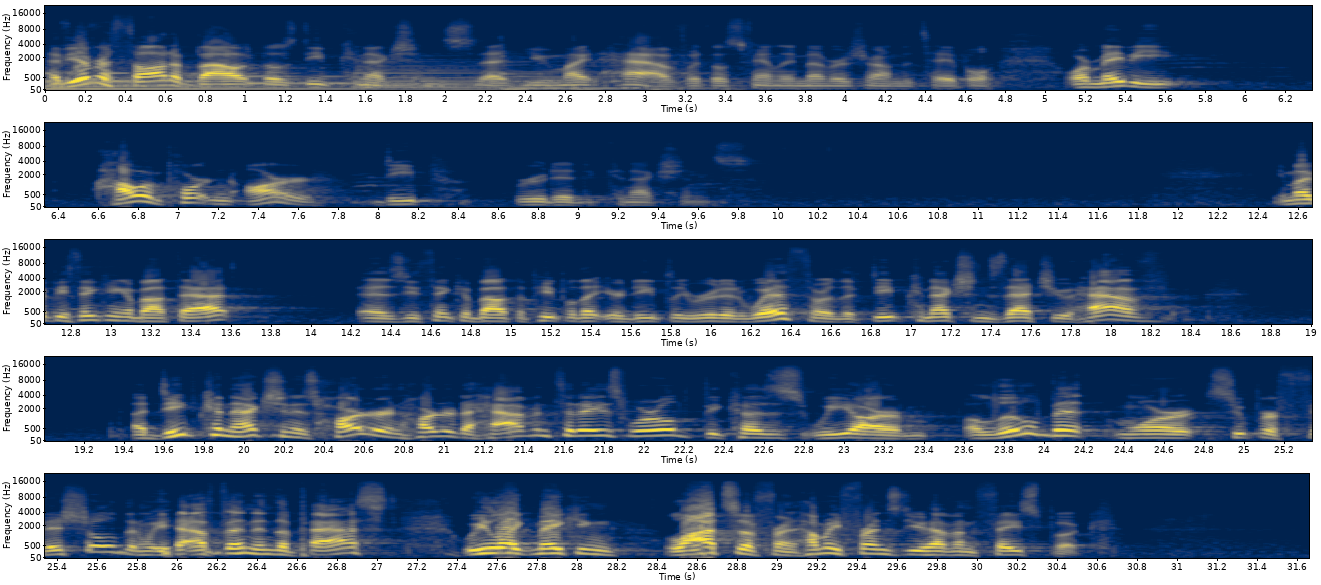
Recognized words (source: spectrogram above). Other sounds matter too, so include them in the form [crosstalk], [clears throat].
Have you ever thought about those deep connections that you might have with those family members around the table? Or maybe how important are deep rooted connections? You might be thinking about that as you think about the people that you're deeply rooted with or the deep connections that you have. A deep connection is harder and harder to have in today's world because we are a little bit more superficial than we [laughs] have been in the past. We like making lots of friends. How many friends do you have on Facebook?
